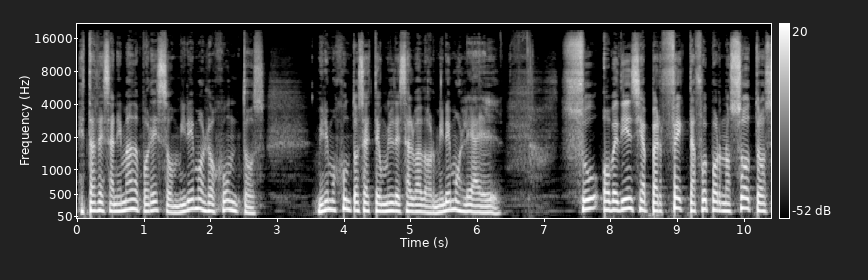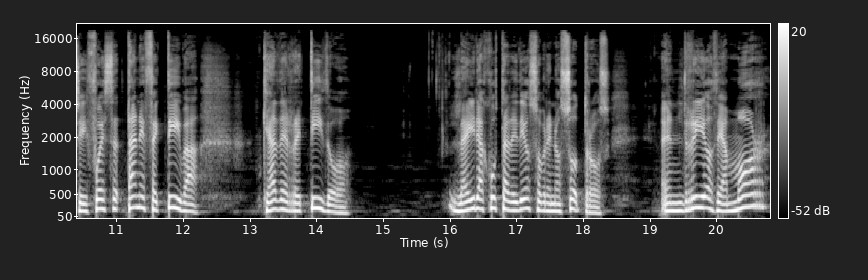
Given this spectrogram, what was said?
¿Estás desanimado por eso? Miremoslo juntos. Miremos juntos a este humilde Salvador. Miremosle a Él. Su obediencia perfecta fue por nosotros y fue tan efectiva que ha derretido la ira justa de Dios sobre nosotros en ríos de amor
